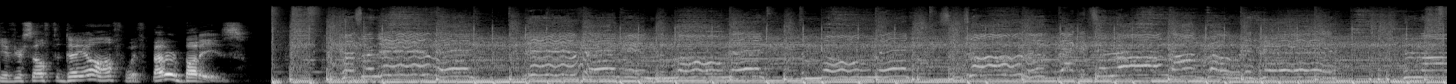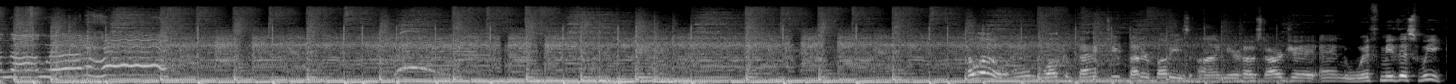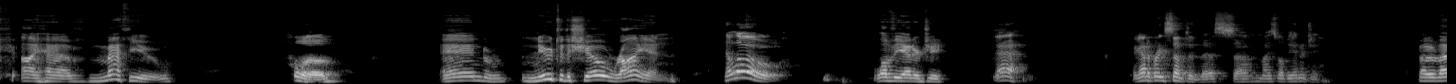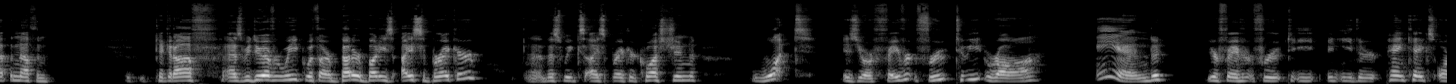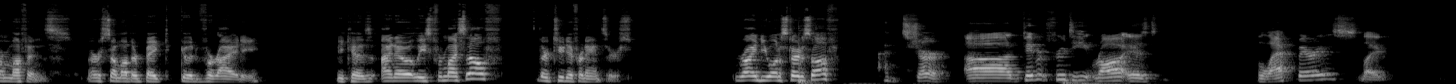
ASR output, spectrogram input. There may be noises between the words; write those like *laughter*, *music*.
Give yourself the day off with Better Buddies. Back to Better Buddies. I'm your host, RJ, and with me this week, I have Matthew, Hello. and new to the show, Ryan. Hello. Love the energy. Yeah. I gotta bring something to this, so might as well be energy. Better that than nothing. Kick it off, as we do every week, with our Better Buddies icebreaker. Uh, this week's icebreaker question What is your favorite fruit to eat raw, and your favorite fruit to eat in either pancakes or muffins, or some other baked good variety? Because I know, at least for myself, they're two different answers. Ryan, do you want to start us off? Uh, Sure. Uh, favorite fruit to eat raw is blackberries, like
